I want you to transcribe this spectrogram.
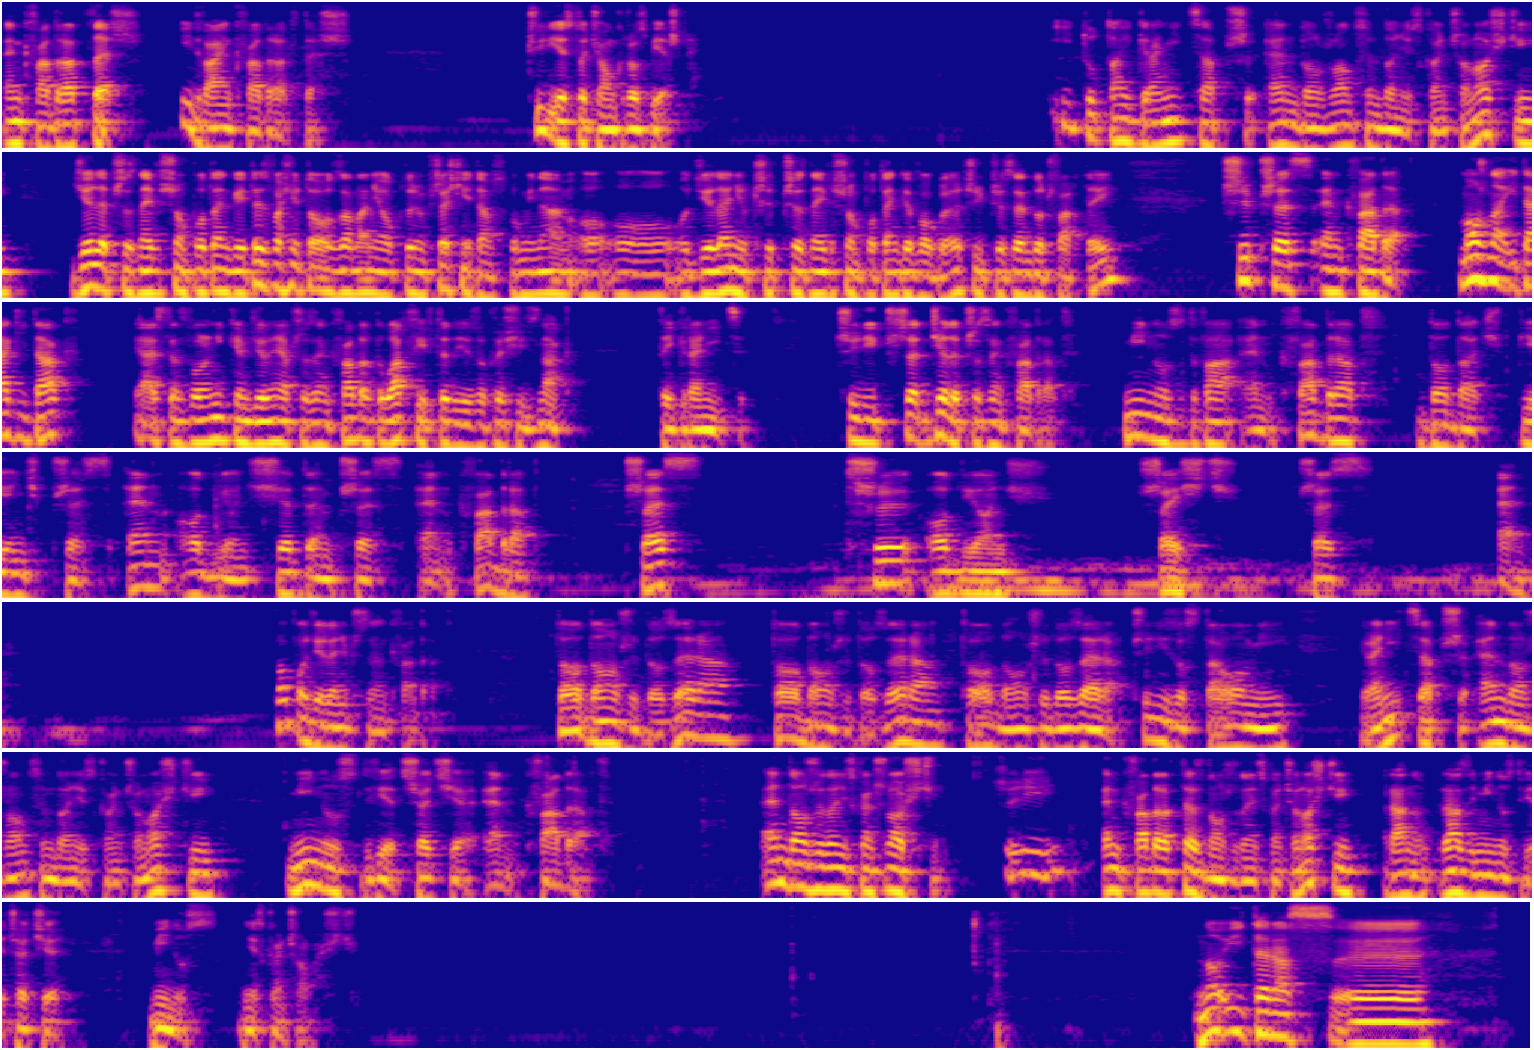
n kwadrat też i 2n kwadrat też. Czyli jest to ciąg rozbieżny. I tutaj granica przy n dążącym do nieskończoności dzielę przez najwyższą potęgę. I to jest właśnie to zadanie, o którym wcześniej tam wspominałem, o, o, o dzieleniu czy przez najwyższą potęgę w ogóle, czyli przez n do czwartej, czy przez n kwadrat. Można i tak, i tak, ja jestem zwolennikiem dzielenia przez n kwadrat, to łatwiej wtedy jest określić znak tej granicy. Czyli dzielę przez n kwadrat. Minus 2n kwadrat, dodać 5 przez n, odjąć 7 przez n kwadrat, przez 3 odjąć 6 przez n. Po podzieleniu przez n kwadrat. To dąży do zera, to dąży do zera, to dąży do zera, czyli zostało mi Granica przy n dążącym do nieskończoności minus 2 trzecie n kwadrat. n dąży do nieskończoności, czyli n kwadrat też dąży do nieskończoności, razy minus 2 trzecie minus nieskończoność. No i teraz yy,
